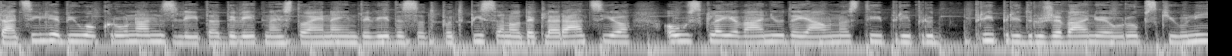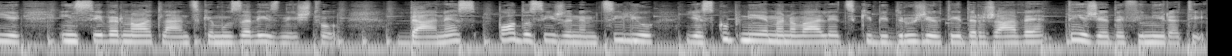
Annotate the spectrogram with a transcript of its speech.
Ta cilj je bil okronan z leta 1991 podpisano deklaracijo o usklajevanju dejavnosti pri, pri pridruževanju pridruževanju Evropski uniji in Severnoatlantskemu zavezništvu. Danes, po doseženem cilju, je skupni imenovalec, ki bi družil te države, težje definirati.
